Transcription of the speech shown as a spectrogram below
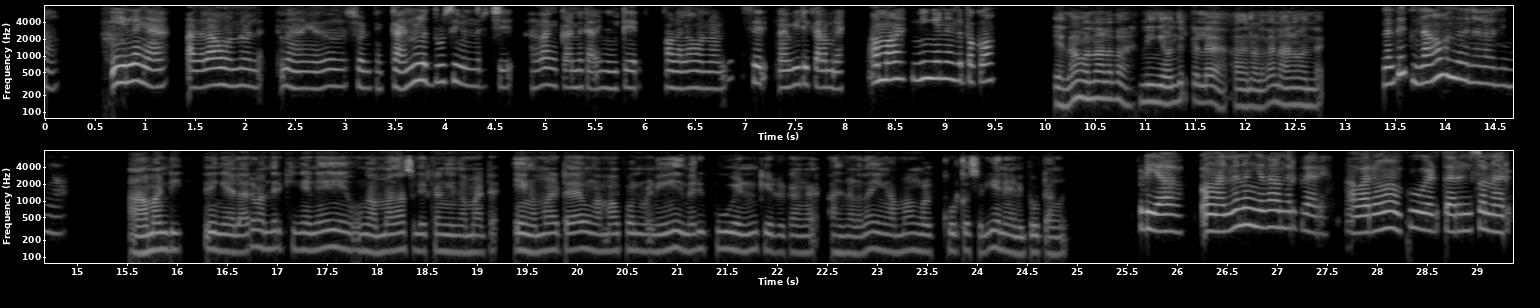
இல்லைங்க அதெல்லாம் ஒண்ணும் இல்லை. நான் ஏதோ சொல்லிட்டேன். கண்ணுல தூசி விழுந்துருச்சு. அதான் கண்ணு கலங்கிட்டே இருக்கு. அதெல்லாம் ஒண்ணும் இல்லை. சரி நான் வீட்டுக்கு கிளம்புறேன். ஆமா நீங்க என்ன இந்த பக்கம்? எல்லாம் ஒன்னாலதான் நீங்க வந்திருக்கல அதனாலதான் நானும் வந்தேன். என்னது நான் வந்ததுனால வந்தீங்களா? ஆமாண்டி நீங்க எல்லாரும் வந்திருக்கீங்கன்னு உங்க அம்மா தான் சொல்லியிருக்காங்க எங்க அம்மாட்ட. எங்க அம்மாட்ட உங்க அம்மா ஃபோன் பண்ணி இது மாதிரி பூ வேணும்னு கேட்டிருக்காங்க. அதனாலதான் எங்க அம்மா உங்களுக்கு கொடுக்க சொல்லி என்னை அனுப்பி விட்டாங்க அப்படியா? உங்க அண்ணன் இங்க தான் வந்திருக்காரு அவரும் பூ எடுத்தாருன்னு சொன்னாரு.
